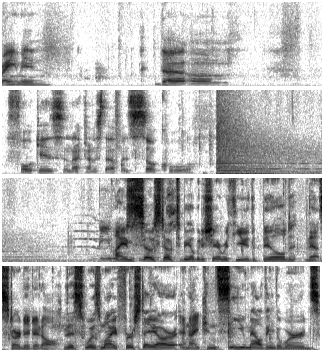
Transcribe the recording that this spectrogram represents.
Framing, the um, focus, and that kind of stuff is so cool. I am so stoked to be able to share with you the build that started it all. This was my first AR and I can see you mouthing the words,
